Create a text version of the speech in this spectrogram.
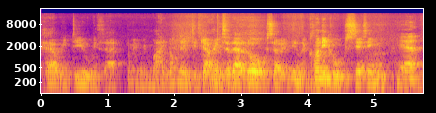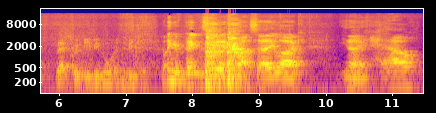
how we deal with that, I mean, we may not need to go into that at all. So in the clinical setting, yeah, that could be a bit more individual. I think if Pete was here, he might say like, you know, how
